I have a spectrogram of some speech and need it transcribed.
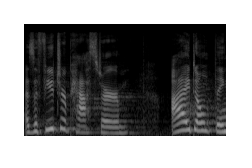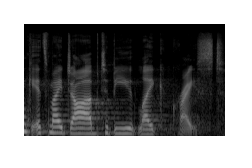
As a future pastor, I don't think it's my job to be like Christ.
